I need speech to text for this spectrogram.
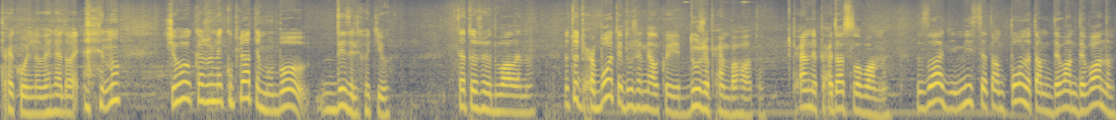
Прикольно виглядає. Ну, чого кажу не куплятиму, бо дизель хотів. Це теж відвалено. Ну тут роботи дуже мелкої, дуже прям багато. Прям не передати словами. Ззаді місце там повне, там диван диваном.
